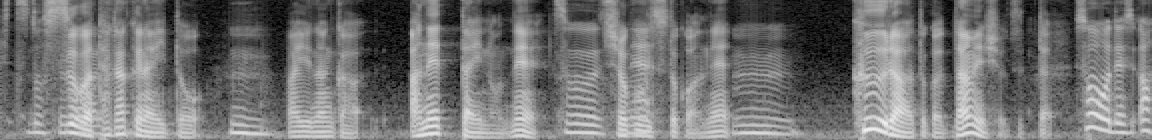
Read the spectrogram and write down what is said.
湿度す湿度が高くないとうん。ああいうなんか亜熱帯のねね。植物とかはねうんクーラーとかダメでしょ絶対。そうです。あ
